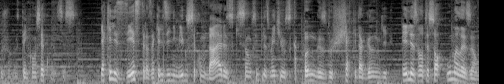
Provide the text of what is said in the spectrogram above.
o jogo tem consequências. E aqueles extras, aqueles inimigos secundários que são simplesmente os capangas do chefe da gangue, eles vão ter só uma lesão.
